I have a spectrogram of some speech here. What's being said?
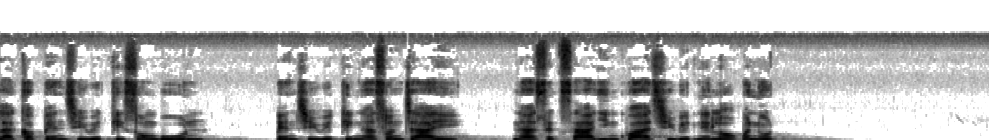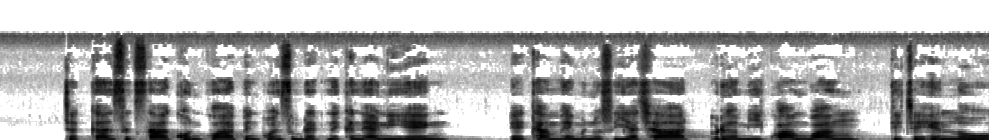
และก็เป็นชีวิตที่สมบูรณ์ เป็นชีวิตที่น่าสนใจ น่าศึกษายิ่งกว่าชีวิตในโลกมนุษย์ จากการศึกษาค้นคว้าเป็นผลสำเร็จในแขนงนี้เอง ได้ทำให้มนุษยชาติเริ่มมีความหวังที่จะเห็นโลก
